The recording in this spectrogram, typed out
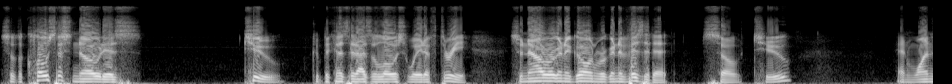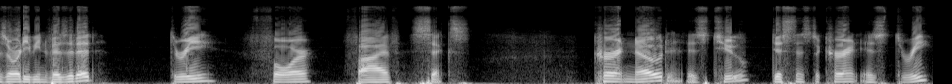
So the closest node is 2, because it has the lowest weight of 3. So now we're going to go and we're going to visit it. So 2 and one's already been visited. Three, four, five, six. Current node is 2. Distance to current is 3.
